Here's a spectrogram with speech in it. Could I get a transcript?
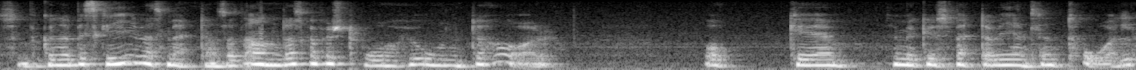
som kunna beskriva smärtan så att andra ska förstå hur ont det har. Och hur mycket smärta vi egentligen tål.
